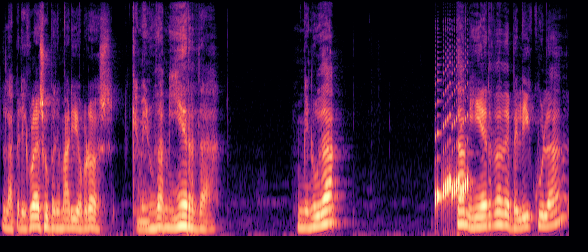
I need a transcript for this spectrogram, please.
la película de Super Mario Bros. Que menuda mierda. Menuda mierda de película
